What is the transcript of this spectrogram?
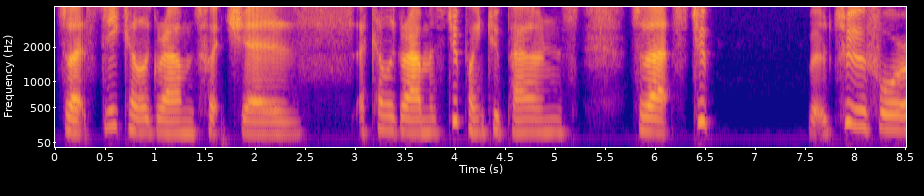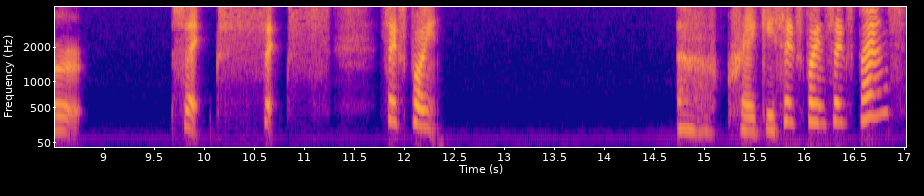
So that's three kilograms, which is a kilogram is 2.2 pounds. So that's two, two, four, six, six, six point, oh, cranky, 6.6 pounds?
